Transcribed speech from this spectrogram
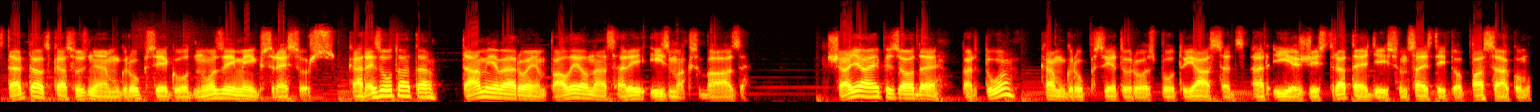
starptautiskās uzņēmuma grupas iegulda nozīmīgus resursus. Kā rezultātā tām ievērojami palielinās arī izmaksu bāze. Šajā epizodē par to, kam grupas ietvaros būtu jāsadz ar ISG stratēģijas un saistīto pasākumu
